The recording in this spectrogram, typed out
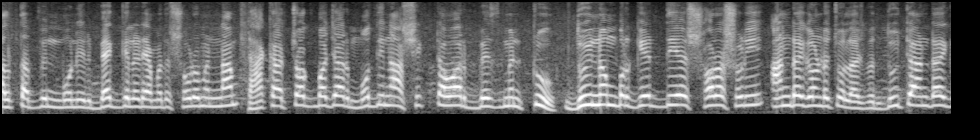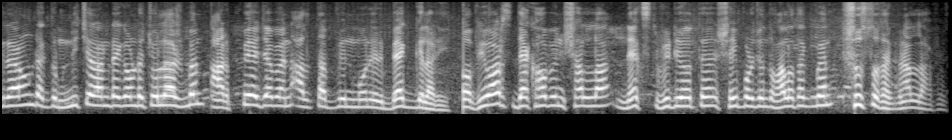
আলতাফ বিন মনির ব্যাগ গ্যালারি, আমাদের শোরুমের নাম, Dhaka Chawkbazar, Madina Ashiq tower basement two দুই নম্বর গেট দিয়ে সরাসরি আন্ডারগ্রাউন্ডে চলে আসবেন। দুইটা আন্ডারগ্রাউন্ড একদম নিচের আন্ডারগ্রাউন্ডে চলে আসবেন আর পেয়ে যাবেন আলতাফ বিন মনির ব্যাগ গ্যালারি। তো ভিউয়ার্স দেখা হবে ইনশাল্লাহ নেক্সট ভিডিওতে সেই পর্যন্ত ভালো থাকবেন, সুস্থ থাকবেন। আল্লাহ হাফিজ।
